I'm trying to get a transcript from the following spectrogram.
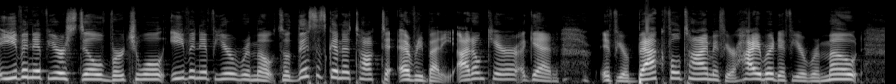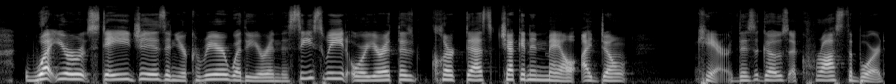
even if you're still virtual, even if you're remote. So this is going to talk to everybody. I don't care again if you're back full time, if you're hybrid, if you're remote, what your stage is in your career, whether you're in the C-suite or you're at the clerk desk checking in mail. I don't care. This goes across the board.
